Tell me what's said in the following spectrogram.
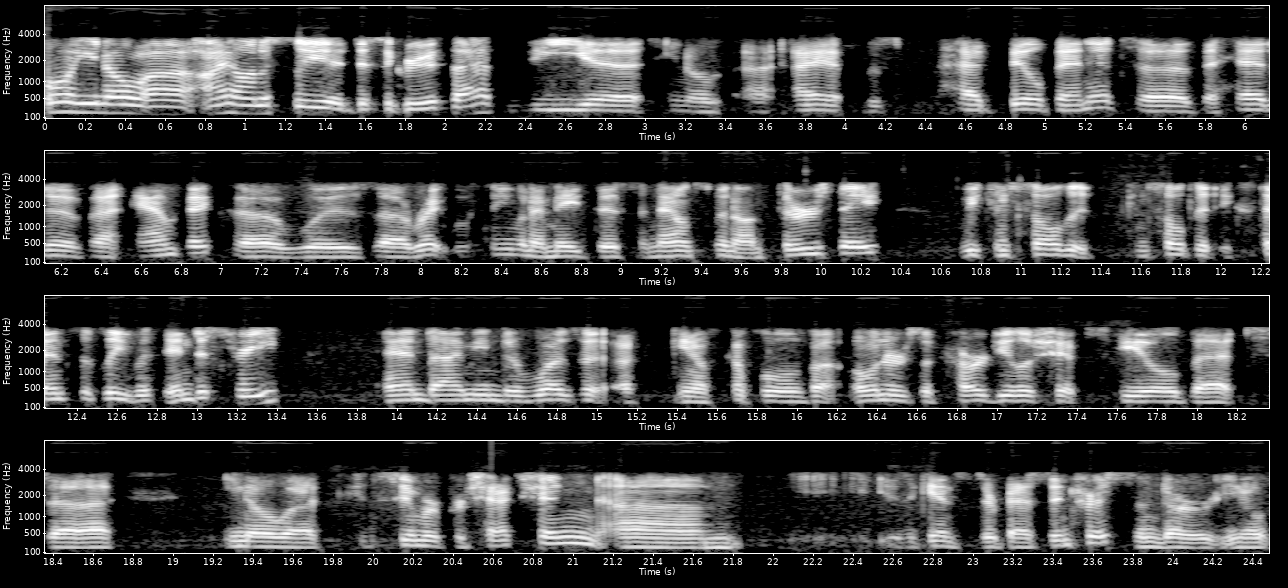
Well, you know, uh, I honestly uh, disagree with that. The, uh, you know, I was had Bill Bennett, uh, the head of uh, AMVIC, uh, was uh, right with me when I made this announcement on Thursday. We consulted consulted extensively with industry, and I mean, there was a, a you know a couple of uh, owners of car dealerships feel that uh, you know uh, consumer protection um, is against their best interests and are you know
